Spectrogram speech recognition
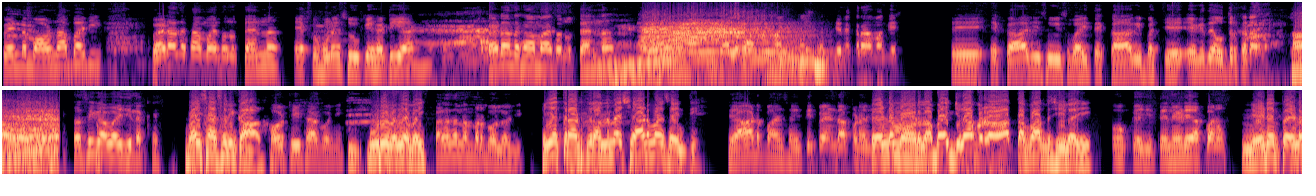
ਪਿੰਡ ਮੌੜ ਨਾਭਾ ਜੀ ਬੈੜਾ ਦਿਖਾਵਾਂ ਤੁਹਾਨੂੰ ਤਿੰਨ ਇੱਕ ਹੁਣੇ ਸੂ ਕੇ ਹਟੀ ਆ। ਬੈੜਾ ਦਿਖਾਵਾਂ ਤੁਹਾਨੂੰ ਤਿੰਨ। ਗੱਲਬਾਤ ਬੱਚੇ ਨਾਲ ਕਰਾਵਾਂਗੇ। ਤੇ ਇੱਕ ਆ ਜੀ ਸੂਈ ਸਵਾਈ ਤੇ ਇੱਕ ਆ ਗਈ ਬੱਚੇ। ਇੱਕ ਦੇ ਉਧਰ ਖੜਾ ਨਾ ਹਾਂ ਉਹ ਸਤਿ ਸ਼੍ਰੀ ਅਕਾਲ ਬਾਈ ਜੀ ਲੱਖੇ। ਬਾਈ ਸਤਿ ਸ੍ਰੀ ਅਕਾਲ। ਹੋਰ ਠੀਕ ਠਾਕ ਹੋ ਜੀ? ਪੂਰੇ ਵਧੀਆ ਬਾਈ। ਪਹਿਲਾਂ ਤਾਂ ਨੰਬਰ ਬੋਲੋ ਜੀ। 7593 6537 68537 ਪਿੰਡ ਆਪਣਾ ਜੀ। ਪਿੰਡ ਮੋੜ ਦਾ ਬਾਈ ਜ਼ਿਲ੍ਹਾ ਬਰਨਾਲਾ ਤਪਾ ਤਹਿਸੀਲ ਆ ਜੀ। ਓਕੇ ਜੀ ਤੇ ਨੇੜੇ ਆਪਾਂ ਨੂੰ? ਨੇੜੇ ਪਿੰਡ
